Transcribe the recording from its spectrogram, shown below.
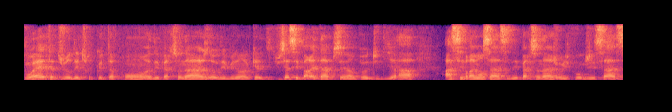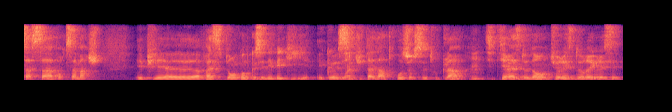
Ouais, t'as toujours des trucs que t'apprends, euh, des personnages au début dans lesquels. Tu sais, c'est par étapes, c'est un peu, tu te dis, ah, ah c'est vraiment ça, c'est des personnages où il faut que j'ai ça, ça, ça pour que ça marche. Et puis euh, après, tu te rends compte que c'est des béquilles et que si tu t'attardes trop sur ce truc-là, Mm. si tu restes dedans, tu risques de régresser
